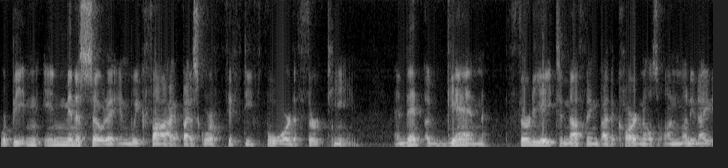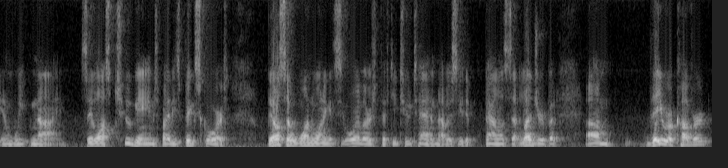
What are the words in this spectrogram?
were beaten in Minnesota in week 5 by a score of 54 to 13. And then again 38 to nothing by the Cardinals on Monday night in week 9. So they lost two games by these big scores. They also won one against the Oilers, 52-10, obviously to balance that ledger. But um, they recovered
